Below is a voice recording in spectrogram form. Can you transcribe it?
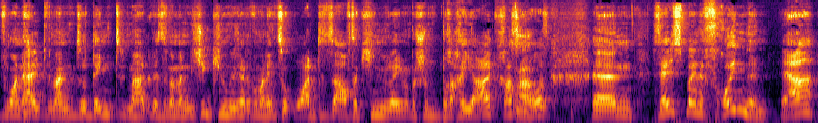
wo man halt, wenn man so denkt, man hat, also wenn man nicht im Kino gesehen hat, wo man denkt so, oh, das sah auf der Kinoleinwand bestimmt brachial krass Ja. aus. Ähm, selbst meine Freundin, ja,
